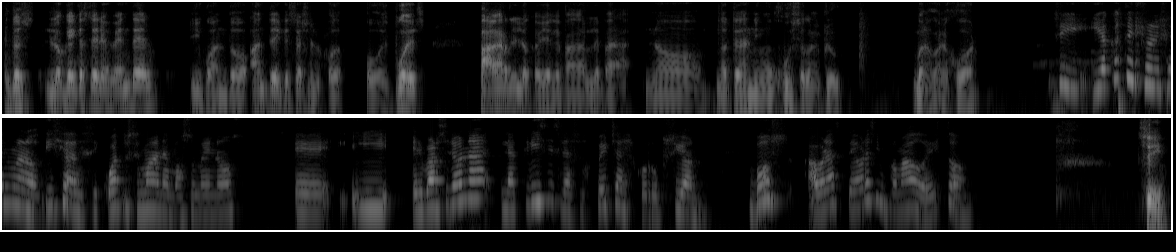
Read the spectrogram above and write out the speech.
Entonces, lo que hay que hacer es vender y cuando, antes de que se vayan o, después, pagarle lo que había que pagarle para no, no tener ningún juicio con el club. Bueno, con el jugador. Sí, y acá estoy yo leyendo una noticia de hace cuatro semanas más o menos. Eh, y el Barcelona, la crisis, la sospecha de corrupción. ¿Vos habrás, te habrás informado de esto? Sí,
